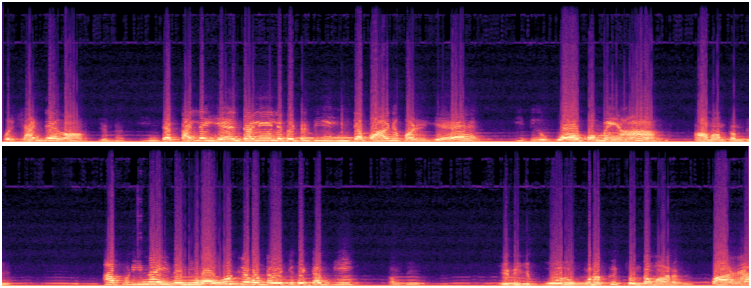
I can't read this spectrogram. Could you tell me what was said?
ஒரு சந்தேகம். என்ன? இந்த கல்லை என் தலையில கட்டுறதுக்கு இந்த பாடு படுறிய இது ஓ பொம்மையா? ஆமாம் தம்பி. அப்படின்னா இத நீ உன் வீட்டுல கொண்டு வச்சுக்க தம்பி. தம்பி இது இப்போது உனக்கு சொந்தமானது. பாரா.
